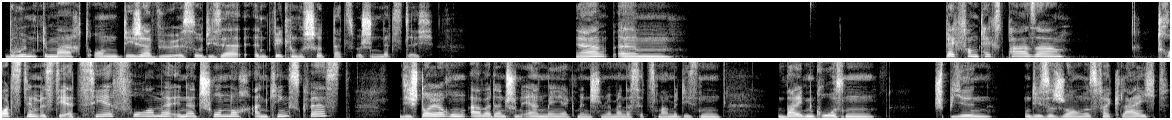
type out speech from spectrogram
berühmt gemacht und Déjà-vu ist so dieser Entwicklungsschritt dazwischen letztlich. Ja, ähm, weg vom Textparser. Trotzdem ist die Erzählform erinnert schon noch an King's Quest die Steuerung aber dann schon eher ein Maniac-Menschen, wenn man das jetzt mal mit diesen beiden großen Spielen und dieses Genres vergleicht,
